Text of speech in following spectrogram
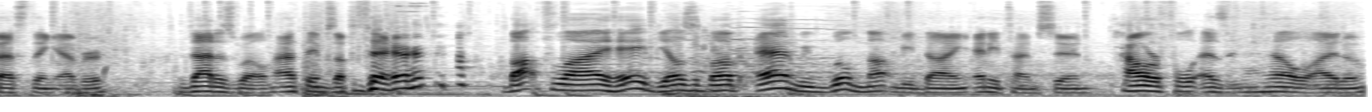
best thing ever. That as well. Athame's up there. Botfly, hey, Beelzebub, and we will not be dying anytime soon. Powerful as hell item.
